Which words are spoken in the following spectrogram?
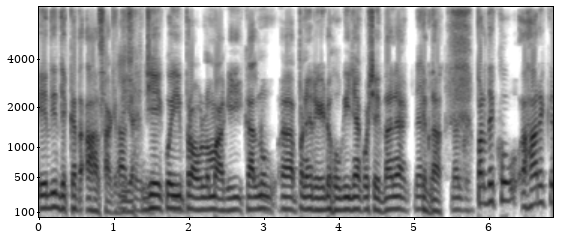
ਇਹਦੀ ਦਿੱਕਤ ਆ ਸਕਦੀ ਆ। ਜੇ ਕੋਈ ਪ੍ਰੋਬਲਮ ਆ ਗਈ ਕੱਲ ਨੂੰ ਆਪਣੇ ਰੇਡ ਹੋ ਗਈ ਜਾਂ ਕੁਛ ਇਦਾਂ ਜਾਂ ਕਿਦਾਂ। ਪਰ ਦੇਖੋ ਹਰ ਇੱਕ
